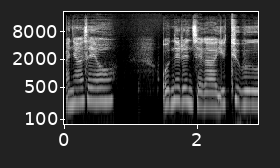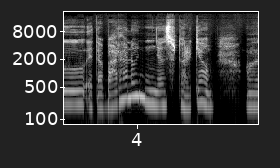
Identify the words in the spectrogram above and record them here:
안녕하세요. 오늘은 제가 유튜브에다 말하는 연습도 할 겸, 어,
